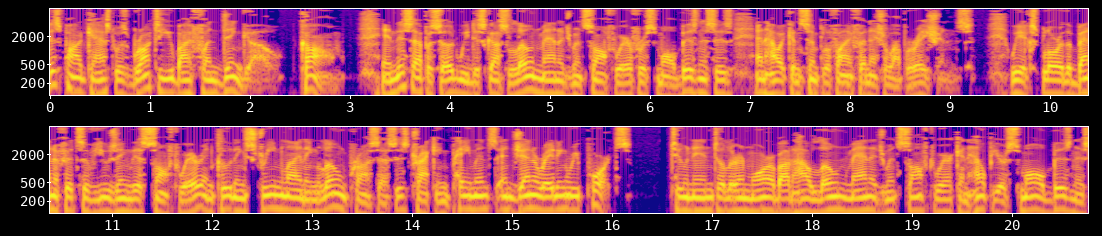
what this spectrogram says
This podcast was brought to you by Fundingo. Calm. In this episode, we discuss loan management software for small businesses and how it can simplify financial operations. We explore the benefits of using this software, including streamlining loan processes, tracking payments, and generating reports. Tune in to learn more about how loan management software can help your small business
